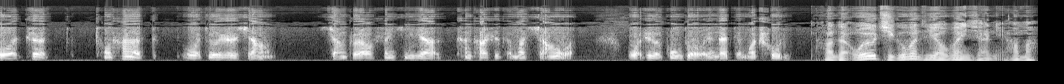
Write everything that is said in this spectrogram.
我这从他那，我就是想想主要分析一下，看他是怎么想我，我这个工作我应该怎么处理。好的，我有几个问题要问一下你，好吗？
